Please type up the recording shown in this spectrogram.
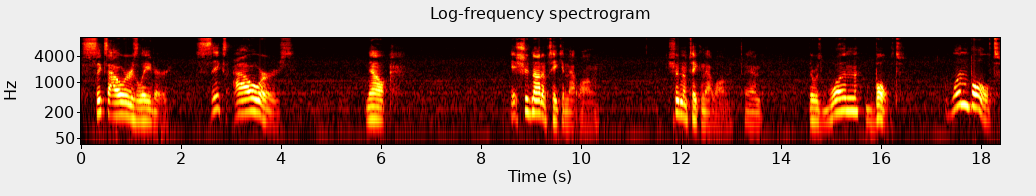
Six hours later. Six hours. Now, it should not have taken that long. Shouldn't have taken that long. And there was one bolt, one bolt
